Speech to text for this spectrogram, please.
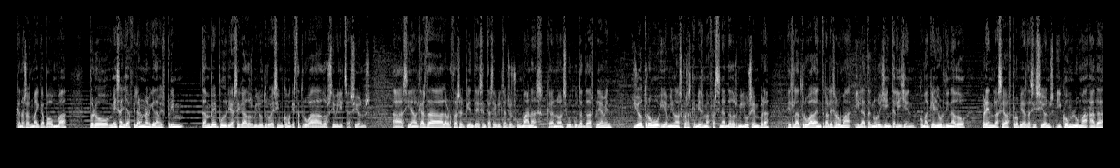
que no saps mai cap a on va, però més enllà, filant una miqueta més prim, també podria ser que a 2001 trobéssim com aquesta trobada de dues civilitzacions. Uh, si en el cas de l'Abrazo de Serpiente és entre civilitzacions humanes que no han sigut contactades prèviament, jo trobo, i a mi una de les coses que més m'ha fascinat de 2001 sempre, és la trobada entre l'ésser humà i la tecnologia intel·ligent, com aquell ordinador pren les seves pròpies decisions i com l'humà ha de,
